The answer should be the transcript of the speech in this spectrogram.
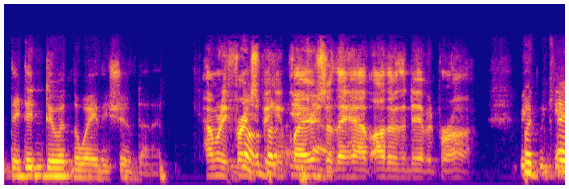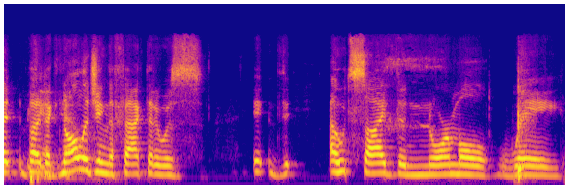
They didn't do it in the way they should have done it. How many French but- speaking It players do they have other than David Perron? But we can't- uh, we but can't count. acknowledging the fact that it was it, the, outside the normal way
